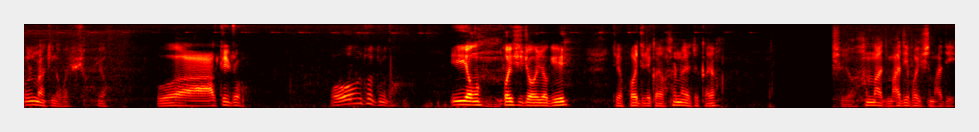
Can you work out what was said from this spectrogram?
얼마나 긴가 보십시오. 이거. 우와 길죠 엄청 깁니다. 이 영 보이시죠? 여기 제가 보여드릴까요? 설명해 드릴까요? 보이시죠? 한 마디 마디 보이시죠? 마디.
